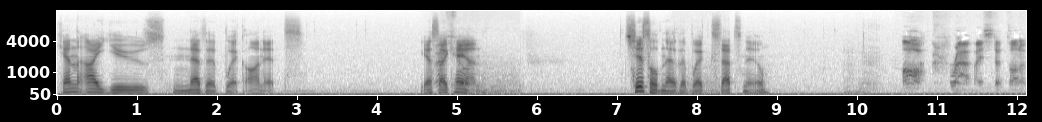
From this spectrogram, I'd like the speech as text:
Can I use nether brick on it? Yes, I can. Chiseled nether bricks, that's new. Oh crap! I stepped on a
